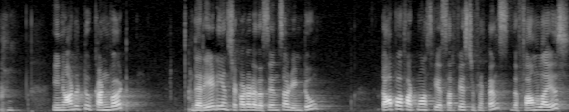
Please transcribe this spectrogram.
in order to convert the radiance recorded at the sensor into top of atmosphere surface reflectance the formula is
